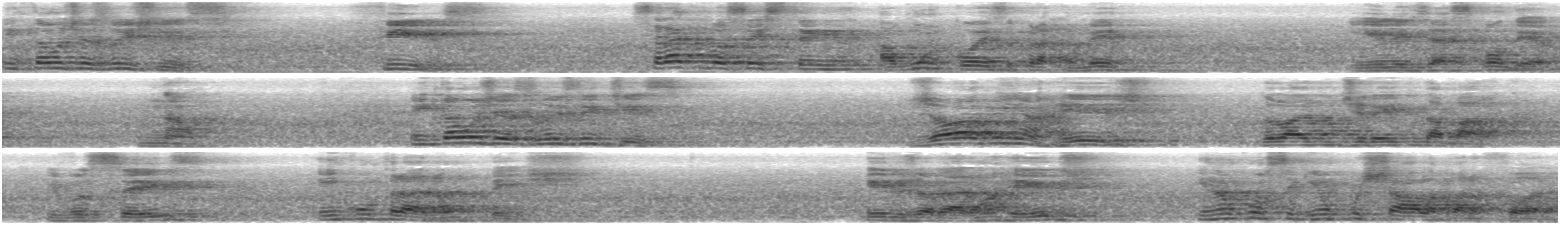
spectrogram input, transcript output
Então Jesus disse: Filhos, será que vocês têm alguma coisa para comer? E eles responderam: Não. Então Jesus lhe disse: Joguem a rede do lado direito da barca, e vocês encontrarão peixe. Eles jogaram a rede e não conseguiam puxá-la para fora,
